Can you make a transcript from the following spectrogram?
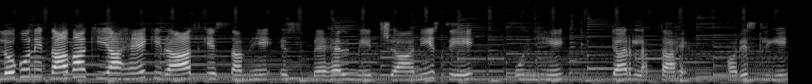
लोगों ने दावा किया है कि रात के समय इस महल में जाने से उन्हें डर लगता है और इसलिए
